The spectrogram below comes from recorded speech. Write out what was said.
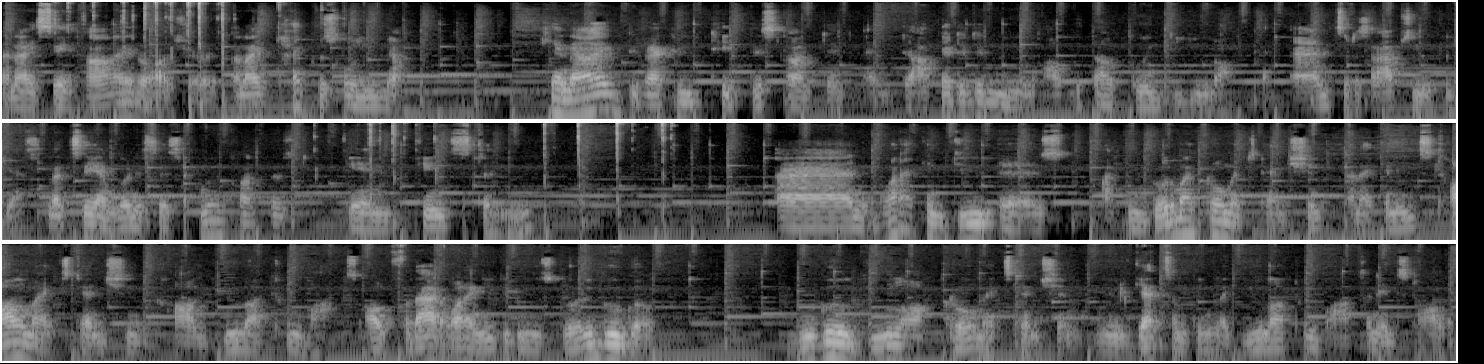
and I say hi Roger and I type this whole email. Can I directly take this content and docket it in uLaw without going to uLaw? The answer is absolutely yes. Let's say I'm going to say settlement conference in Kingston and what I can do is I can go to my Chrome extension and I can install my extension called uLaw Toolbox. All for that, what I need to do is go to Google, Google uLaw Chrome extension. You will get something like uLaw Toolbox and install it.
